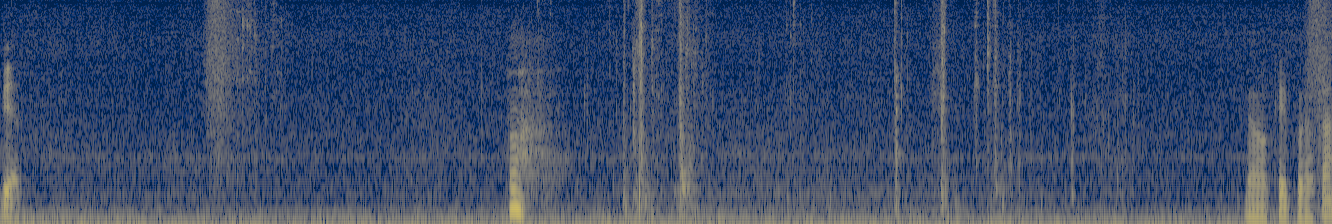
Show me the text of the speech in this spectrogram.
Bien. Ah. Vamos que por acá.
